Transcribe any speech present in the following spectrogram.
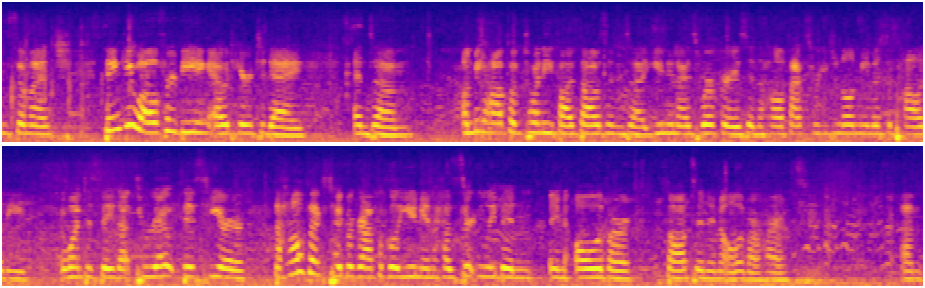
Thanks so much. Thank you all for being out here today. And um, on behalf of 25,000 uh, unionized workers in the Halifax Regional Municipality, I want to say that throughout this year, the Halifax Typographical Union has certainly been in all of our thoughts and in all of our hearts. Um,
